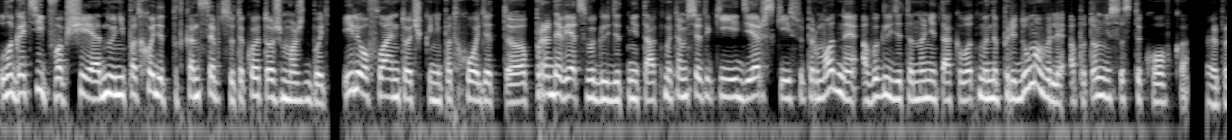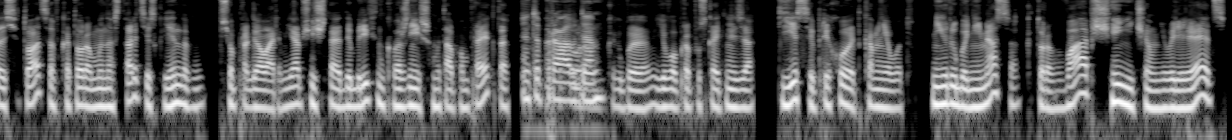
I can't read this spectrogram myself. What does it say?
логотип вообще, ну, не подходит под концепцию, такое тоже может быть. Или офлайн точка не подходит, э, продавец выглядит не так. Мы там все такие дерзкие и супермодные, а выглядит оно не так. И вот мы напридумывали, а потом не состыковка. Это ситуация, в которой мы на старте с клиентом все проговариваем. Я вообще считаю дебрифинг важнейшим этапом проекта. Это правда. Которым, как бы его пропускать нельзя. Если приходит ко мне вот ни рыба, ни мясо, которое вообще ничем не выделяется,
